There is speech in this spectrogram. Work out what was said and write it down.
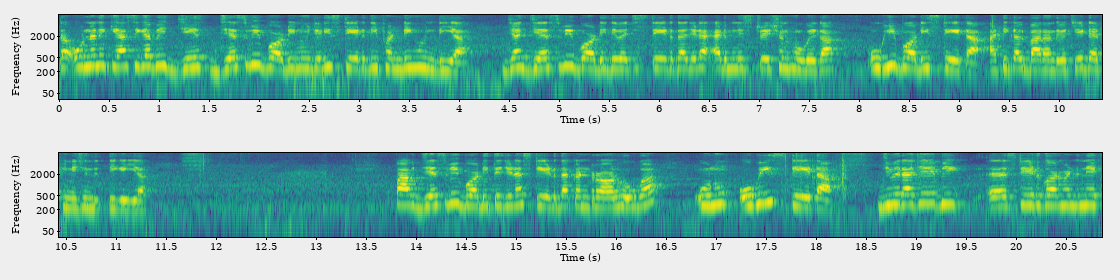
ਤਾਂ ਉਹਨਾਂ ਨੇ ਕਿਹਾ ਸੀਗਾ ਵੀ ਜਿਸ ਜਿਸ ਵੀ ਬਾਡੀ ਨੂੰ ਜਿਹੜੀ ਸਟੇਟ ਦੀ ਫੰਡਿੰਗ ਹੁੰਦੀ ਆ, ਜਾਂ ਜਿਸ ਵੀ ਬਾਡੀ ਦੇ ਵਿੱਚ ਸਟੇਟ ਦਾ ਜਿਹੜਾ ਐਡਮਿਨਿਸਟ੍ਰੇਸ਼ਨ ਹੋਵੇਗਾ, ਉਹੀ ਬਾਡੀ ਸਟੇਟ ਆ। ਆਰਟੀਕਲ 12 ਦੇ ਵਿੱਚ ਇਹ ਡੈਫੀਨੇਸ਼ਨ ਦਿੱਤੀ ਗਈ ਆ। ਭਾਵ ਜਿਸ ਵੀ ਬਾਡੀ ਤੇ ਜਿਹੜਾ ਸਟੇਟ ਦਾ ਕੰਟਰੋਲ ਹੋਊਗਾ, ਉਹਨੂੰ ਉਹੀ ਸਟੇਟ ਆ। ਜਿਵੇਂ ਰਾਜੇ ਵੀ ਸਟੇਟ ਗਵਰਨਮੈਂਟ ਨੇ ਇੱਕ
